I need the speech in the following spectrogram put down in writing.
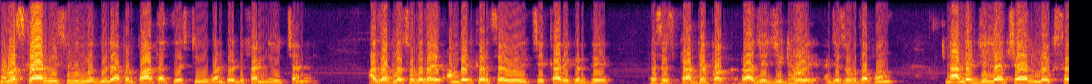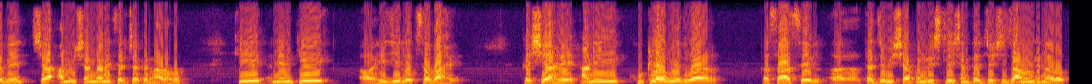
नमस्कार मी सुनील मधुरे आपण पाहतात S T one twenty five news channel आज आपल्यासोबत आहेत आंबेडकर चळवळीचे कार्यकर्ते तसेच प्राध्यापक राजेशजी ढवळे. यांच्यासोबत आपण नांदेड जिल्ह्याच्या लोकसभेच्या अनुषंगाने चर्चा करणार आहोत की नेमकी ही जी लोकसभा आहे कशी आहे आणि कुठला उमेदवार कसा असेल त्याच्याविषयी आपण विश्लेषण त्याच्याशी जाणून घेणार आहोत.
